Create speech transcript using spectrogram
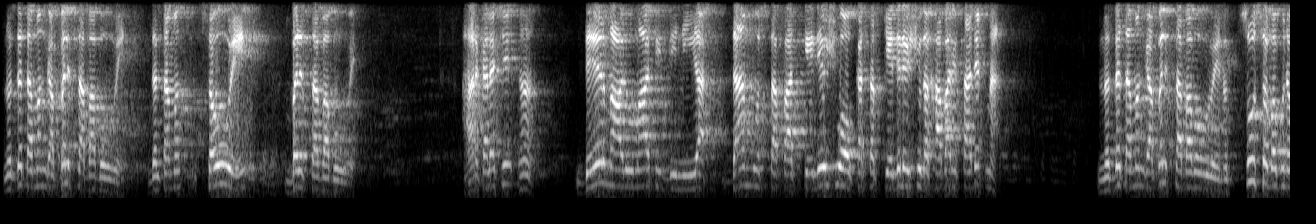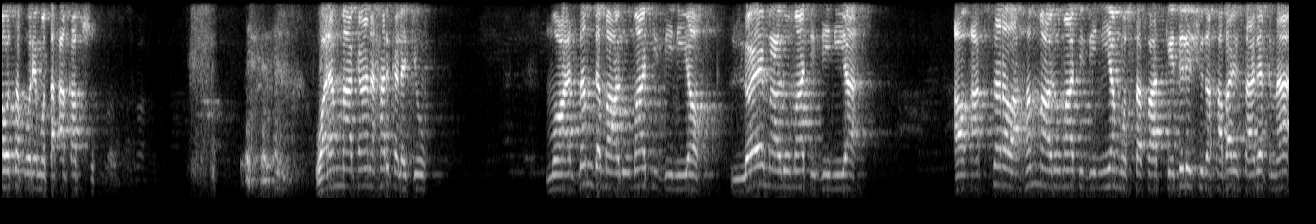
نو د تمنګ بل سبب وې دلته مس سوې بل سبب وې هر کله چې ډېر معلومات دینیه دا مستفاد کېدې شو او کسب کېدلې شو د خبر صادق نه نو د تمنګا بل سبب وې نو څو سببونه اوسه پورې متحقق شو ولما کان هر کله چې معظم د معلومات دینیه لوی معلومات دینیه او اکثر او هم معلومات دینیه مستفاد کېدل شو د خبر صادق نه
